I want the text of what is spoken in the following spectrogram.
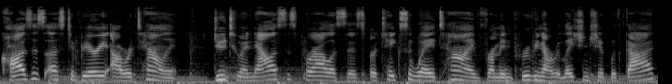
causes us to bury our talent due to analysis paralysis or takes away time from improving our relationship with God,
